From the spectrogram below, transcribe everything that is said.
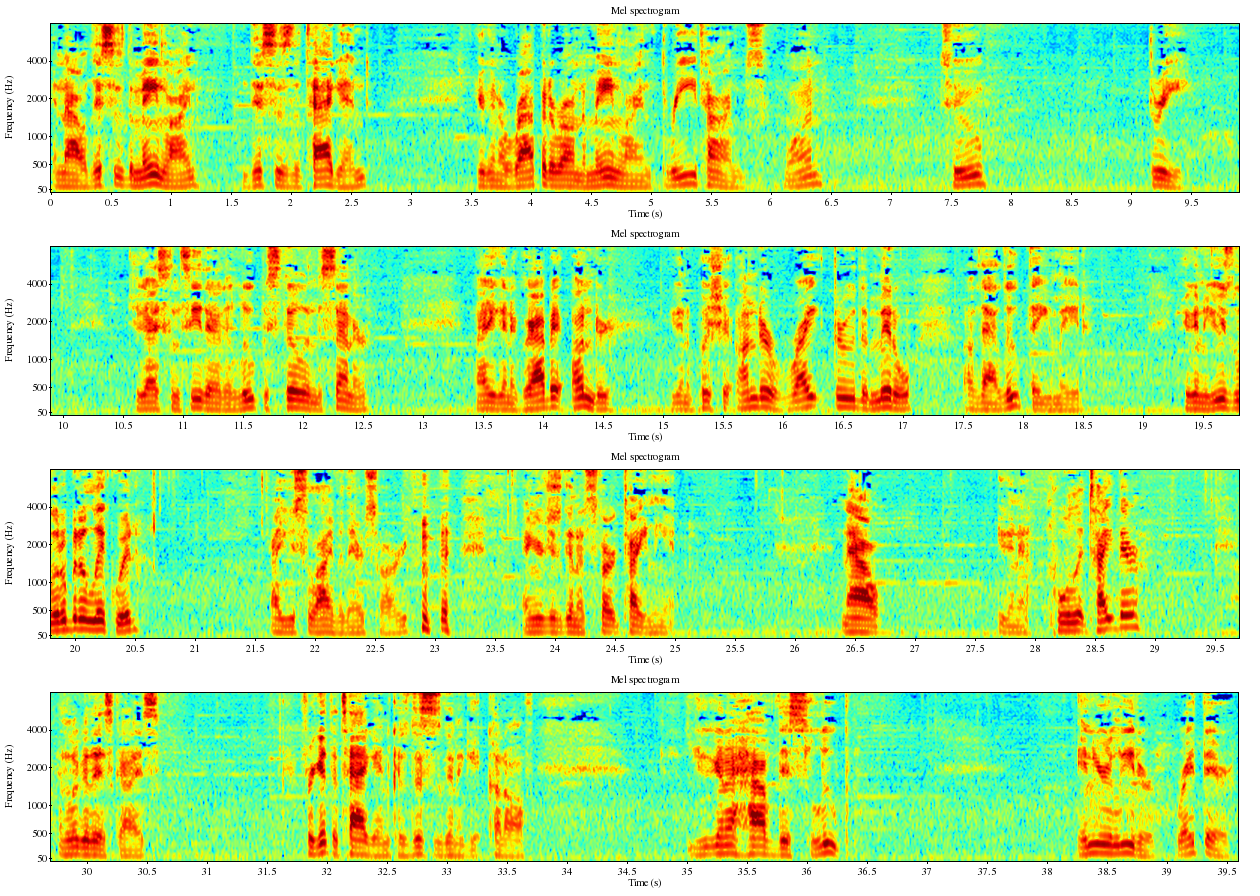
And now this is the main line. This is the tag end you're going to wrap it around the main line three times. One, two, three. As you guys can see there, the loop is still in the center. Now you're going to grab it under. You're going to push it under right through the middle of that loop that you made. You're going to use a little bit of liquid. I use saliva there, sorry. and you're just going to start tightening it. Now, you're going to pull it tight there. And look at this, guys forget the tag end because this is going to get cut off. You're going to have this loop in your leader right there.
